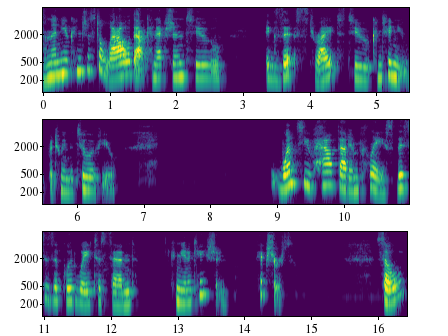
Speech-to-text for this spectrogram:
And then you can just allow that connection to exist, right? To continue between the two of you. once you have that in place, this is a good way to send communication, pictures. So,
